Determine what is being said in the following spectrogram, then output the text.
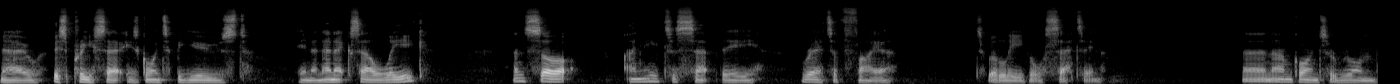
Now this preset is going to be used in an NXL league and so I need to set the rate of fire to a legal setting and I'm going to run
